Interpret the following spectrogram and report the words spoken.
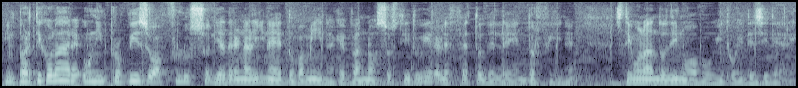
in particolare un improvviso afflusso di adrenalina e dopamina che vanno a sostituire l'effetto delle endorfine, stimolando di nuovo i tuoi desideri.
